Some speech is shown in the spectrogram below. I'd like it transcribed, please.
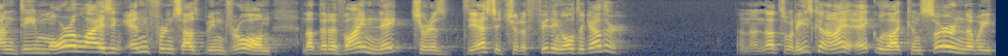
and demoralizing inference has been drawn that the divine nature is destitute of feeling altogether. And that's what he's kind of, I echo that concern that we,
